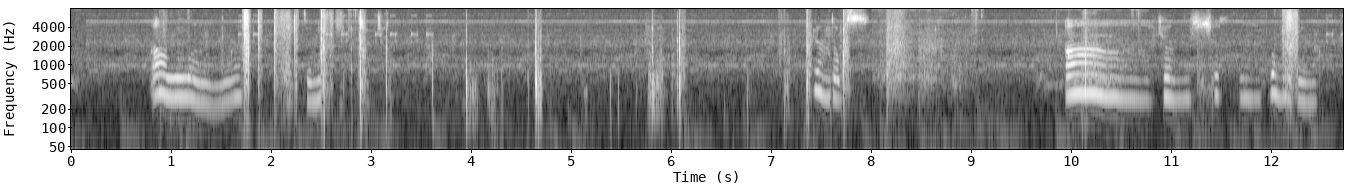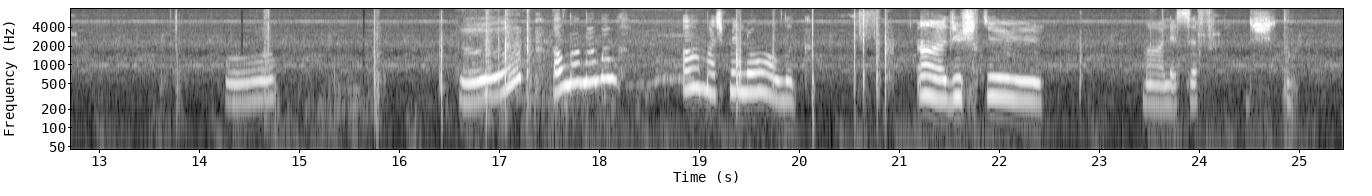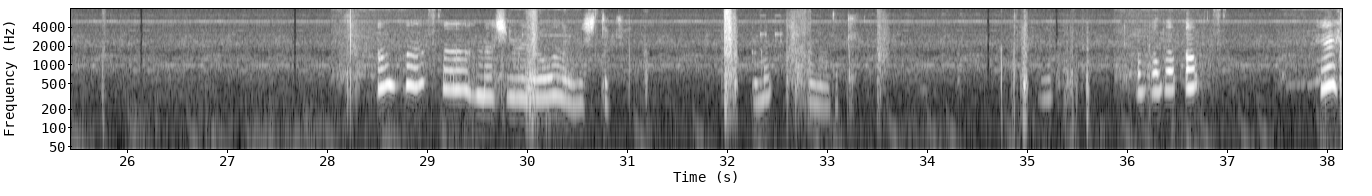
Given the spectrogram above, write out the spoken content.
Tutacak. Ben de bas. Aa yanlışlıkla yapamadım. Hop. Hop. Allah Allah Allah. Aa marshmallow aldık. Aa düştü. Maalesef düştü. Allah marshmallow almıştık. Ama almadık. Al al al al. Heh.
